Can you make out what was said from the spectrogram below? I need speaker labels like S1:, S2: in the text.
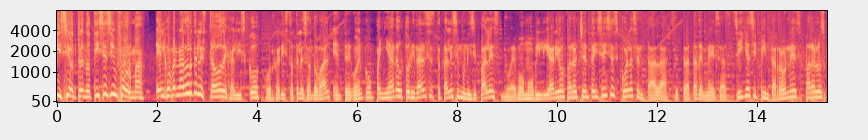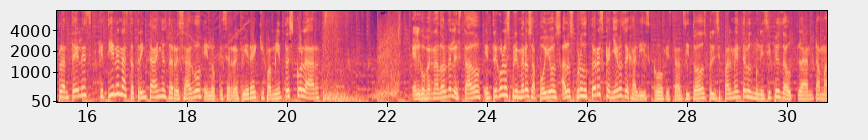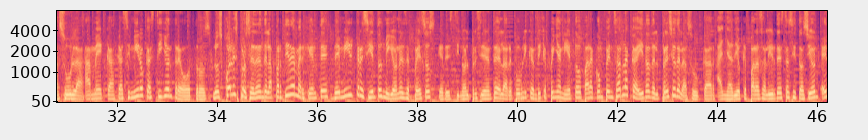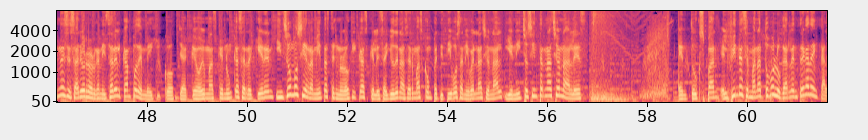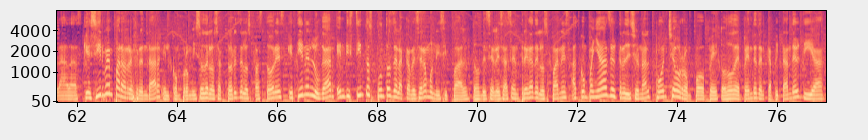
S1: Visión 3 Noticias informa. El gobernador del estado de Jalisco, Jorge Aristóteles Sandoval, entregó en compañía de autoridades estatales y municipales nuevo mobiliario para 86 escuelas en Tala. Se trata de mesas, sillas y pintarrones para los planteles que tienen hasta 30 años de rezago en lo que se refiere a equipamiento escolar el gobernador del estado entregó los primeros apoyos a los productores cañeros de Jalisco, que están situados principalmente en los municipios de Autlán, Tamazula, Ameca, Casimiro Castillo, entre otros, los cuales proceden de la partida emergente de 1.300 millones de pesos que destinó el presidente de la República, Enrique Peña Nieto, para compensar la caída del precio del azúcar. Añadió que para salir de esta situación es necesario reorganizar el campo de México, ya que hoy más que nunca se requieren insumos y herramientas tecnológicas que les ayuden a ser más competitivos a nivel nacional y en nichos internacionales. En Tuxpan, el fin de semana tuvo lugar la entrega de encaladas, que sirven para refrendar el compromiso de los actores de los pastores que tienen lugar en distintos puntos de la cabecera municipal, donde se les hace entrega de los panes acompañadas del tradicional ponche o rompope. Todo depende del capitán del día.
